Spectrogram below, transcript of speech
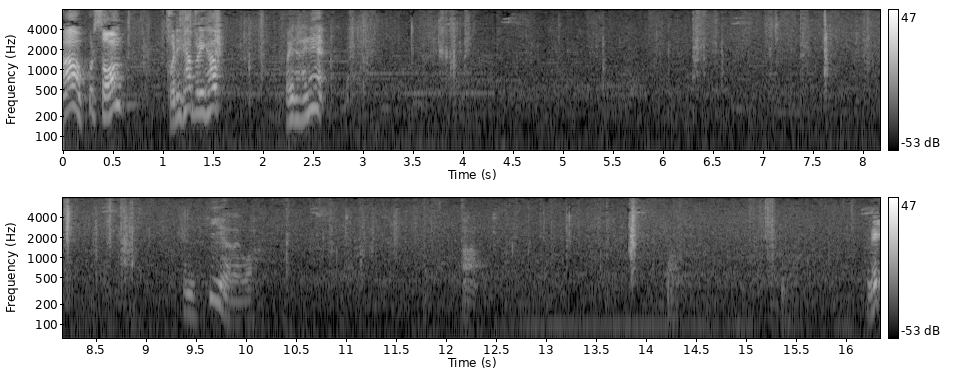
อ้าวคุณสมสวัสดีครับสวัสดีครับ ไปไหนเนี่ย เป็นเฮียอะไรวะอ้าวนี่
